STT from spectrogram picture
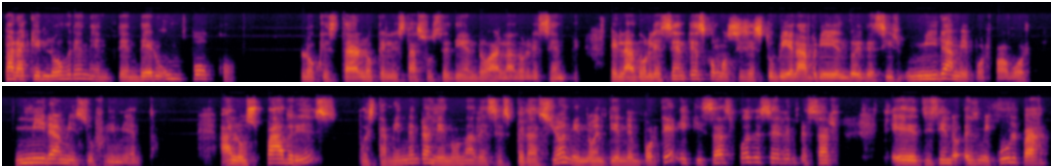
para que logren entender un poco lo que está, lo que le está sucediendo al adolescente. El adolescente es como si se estuviera abriendo y decir, mírame, por favor, mira mi sufrimiento. A los padres, pues también entran en una desesperación y no entienden por qué. Y quizás puede ser empezar eh, diciendo, es mi culpa,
